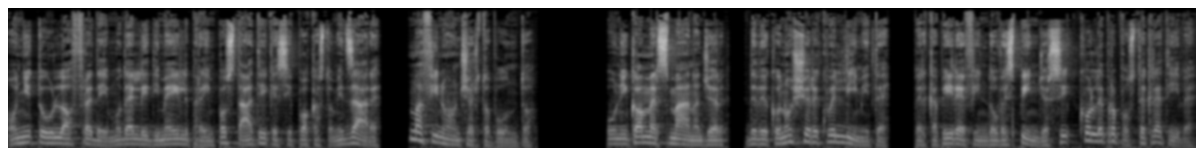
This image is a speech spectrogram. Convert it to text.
ogni tool offre dei modelli di mail preimpostati che si può customizzare, ma fino a un certo punto. Un e-commerce manager deve conoscere quel limite per capire fin dove spingersi con le proposte creative.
